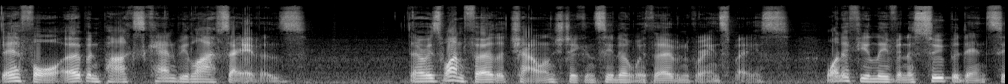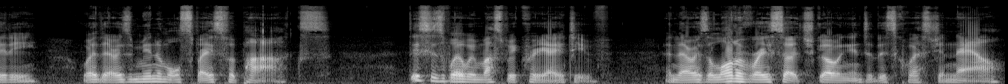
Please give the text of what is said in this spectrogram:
Therefore, urban parks can be lifesavers. There is one further challenge to consider with urban green space. What if you live in a super dense city where there is minimal space for parks? This is where we must be creative, and there is a lot of research going into this question now.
